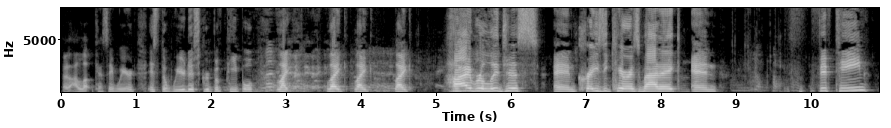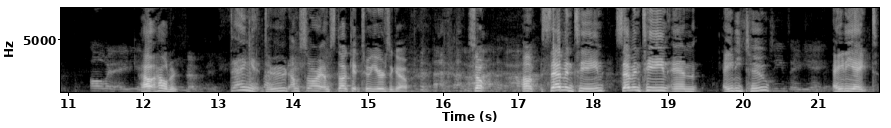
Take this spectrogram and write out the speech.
I love. Can I say weird? It's the weirdest group of people. Like, like, like, like high religious and crazy charismatic and 15? All the way to 88. How, how old are you? 17. Dang it, dude. I'm sorry. I'm stuck at two years ago. So, um, 17, 17 and 82? 88. 88.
